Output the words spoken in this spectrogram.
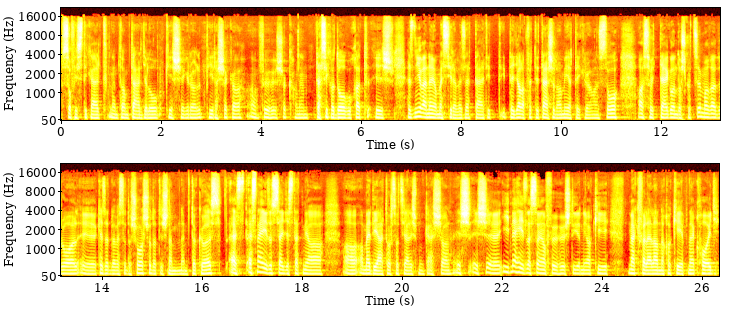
szofisztikált kiemelt, nem tudom, tárgyaló készségről híresek a, a főhősök, hanem teszik a dolgukat, és ez nyilván nagyon messzire vezet, tehát itt, itt egy alapvető társadalmi értékről van szó, az, hogy te gondoskodsz önmagadról, kezedbe veszed a sorsodat, és nem, nem tökölsz. Ezt, ezt nehéz összeegyeztetni a, a, a mediátor szociális munkással, és, és így nehéz lesz olyan főhőst írni, aki megfelel annak a képnek, hogy,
